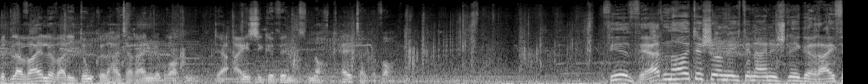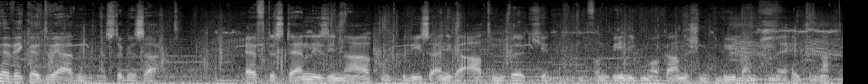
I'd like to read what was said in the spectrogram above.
Mittlerweile war die Dunkelheit hereingebrochen, der eisige Wind noch kälter geworden. Wir werden heute schon nicht in eine Schlägerei verwickelt werden, hast du gesagt. Äffte Stanley sie nach und beließ einige Atemwölkchen, die von wenigen organischen Glühlampen erhellte Nacht.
